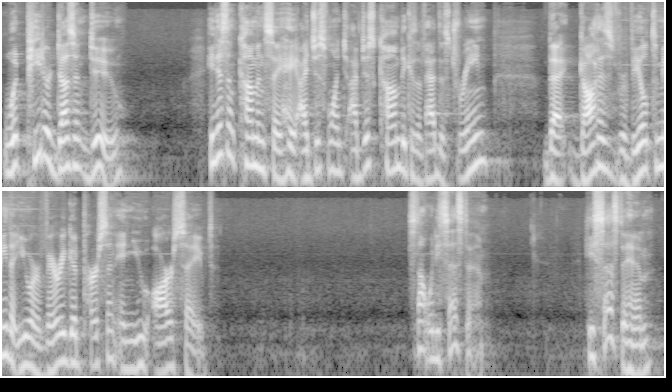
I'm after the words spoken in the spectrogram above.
What Peter doesn't do, he doesn't come and say, Hey, I just want, I've just come because I've had this dream that God has revealed to me that you are a very good person and you are saved. It's not what he says to him. He says to him,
